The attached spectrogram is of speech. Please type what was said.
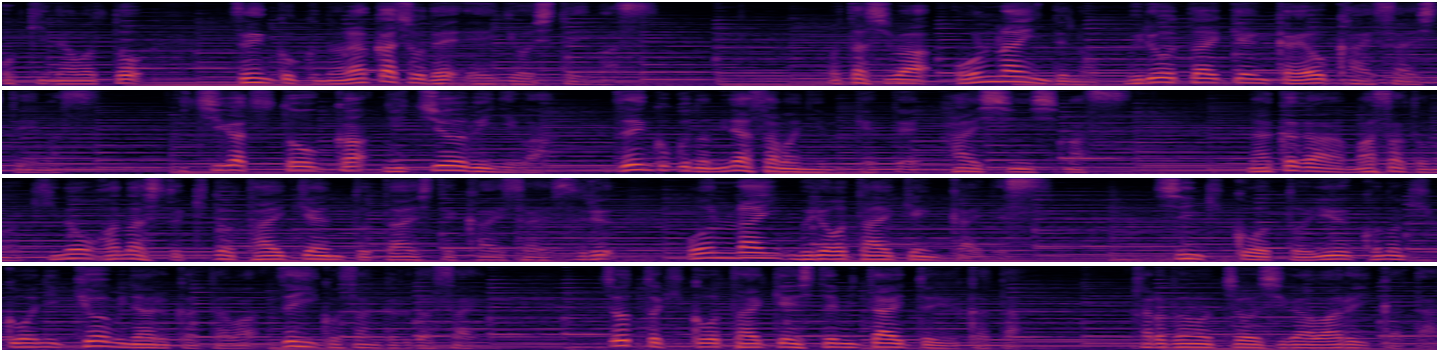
沖縄と全国7カ所で営業しています。私はオンラインでの無料体験会を開催しています。1月10日日曜日には全国の皆様に向けて配信します。中川雅人の昨日話と昨日体験と題して開催するオンライン無料体験会です。新気候というこの気候に興味のある方はぜひご参加ください。ちょっと気候を体験してみたいという方体の調子が悪い方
